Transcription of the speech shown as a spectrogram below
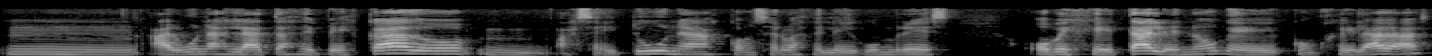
mm, algunas latas de pescado, mm, aceitunas, conservas de legumbres o vegetales ¿no? que, congeladas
